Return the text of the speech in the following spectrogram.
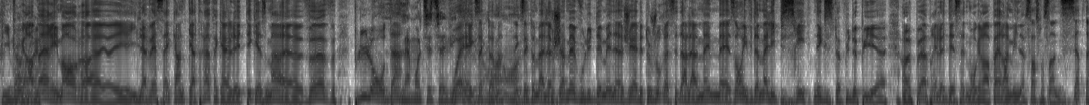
Puis mon grand-père est mort, euh, il avait 54 ans, fait qu'elle a été quasiment euh, veuve plus longtemps. La moitié de sa vie. Oui, exactement. Ouais. exactement. Elle n'a jamais voulu déménager. Elle est toujours restée dans la même maison. Évidemment, l'épicerie n'existe plus depuis euh, un peu après le décès de mon grand-père en 1977,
